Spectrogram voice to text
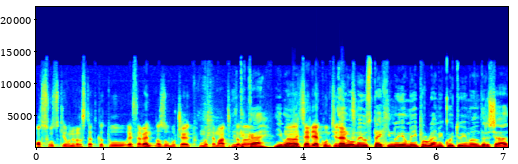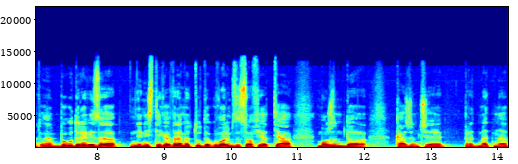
Оксфордския университет като референтна за обучението в математика на, е. имаме, на целия континент. Имаме успехи, но имаме и проблеми, които има да решават. Благодаря ви за... Не ни стига времето да говорим за София. Тя можем да кажем, че е предмет на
